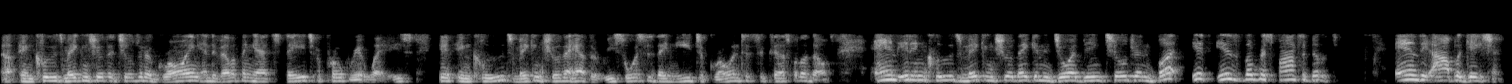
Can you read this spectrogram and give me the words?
uh, includes making sure that children are growing and developing at stage appropriate ways. It includes making sure they have the resources they need to grow into successful adults. And it includes making sure they can enjoy being children, but it is the responsibility and the obligation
